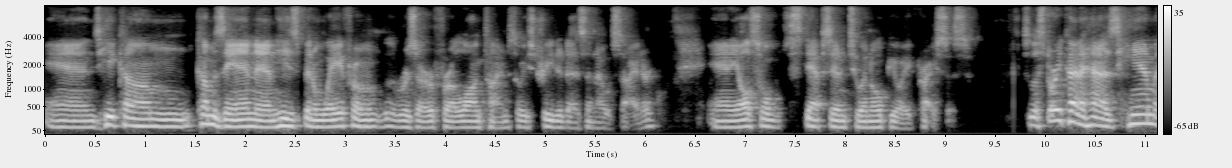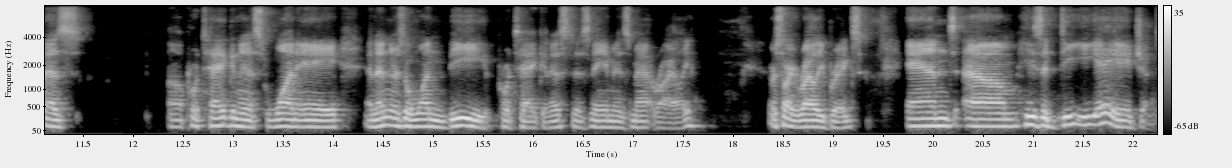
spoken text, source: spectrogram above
and he come comes in and he's been away from the reserve for a long time so he's treated as an outsider. And he also steps into an opioid crisis. So the story kind of has him as uh, protagonist 1a and then there's a 1b protagonist. His name is matt riley or sorry riley briggs. And um, he's a dea agent.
